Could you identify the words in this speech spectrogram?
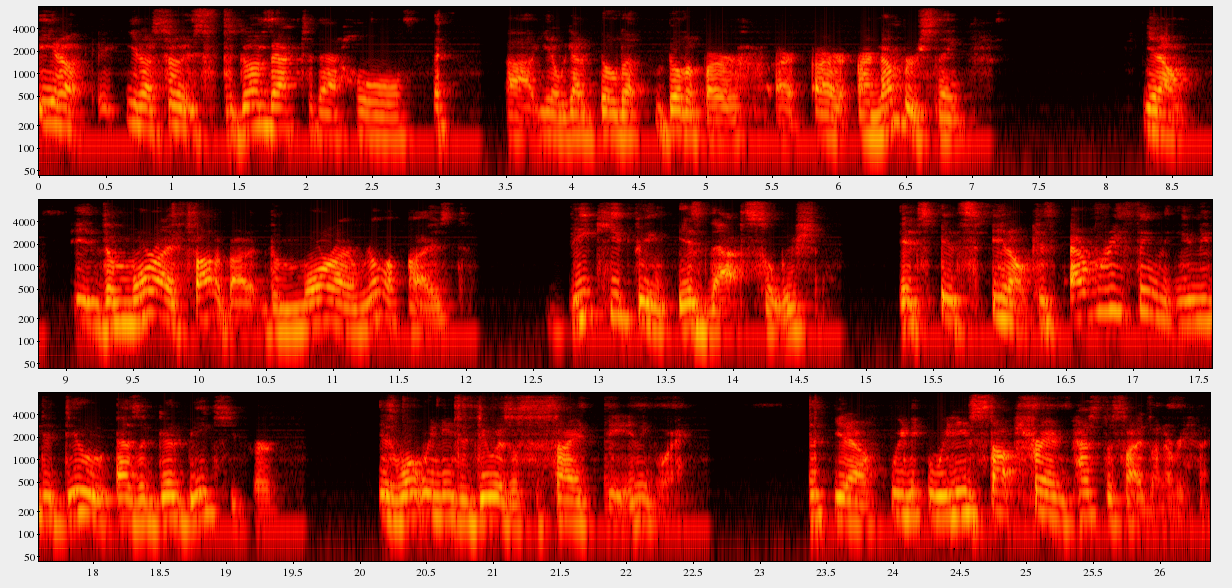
you know, you know, so, so going back to that whole, uh, you know, we got to build up build up our, our our our numbers thing. You know, the more I thought about it, the more I realized beekeeping is that solution. It's it's you know because everything that you need to do as a good beekeeper is what we need to do as a society anyway. You know, we, we need to stop spraying pesticides on everything.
